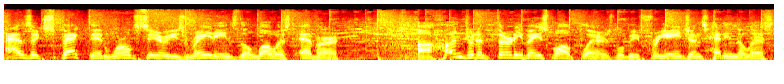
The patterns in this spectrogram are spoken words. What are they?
As expected, World Series ratings the lowest ever. 130 baseball players will be free agents heading the list.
